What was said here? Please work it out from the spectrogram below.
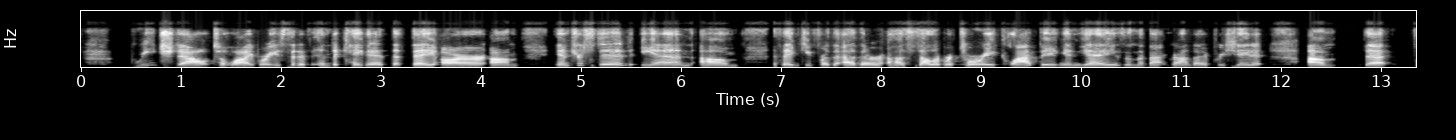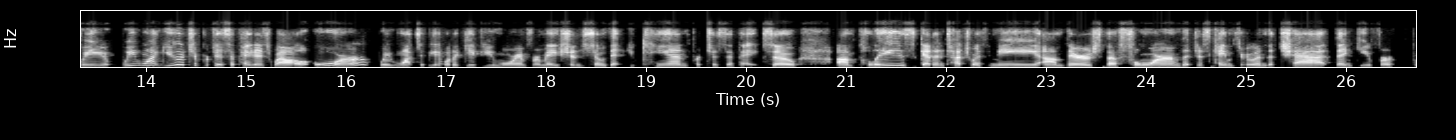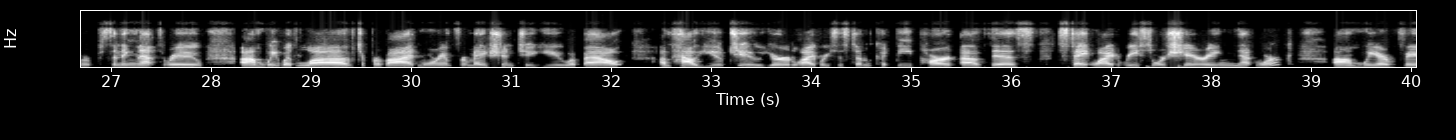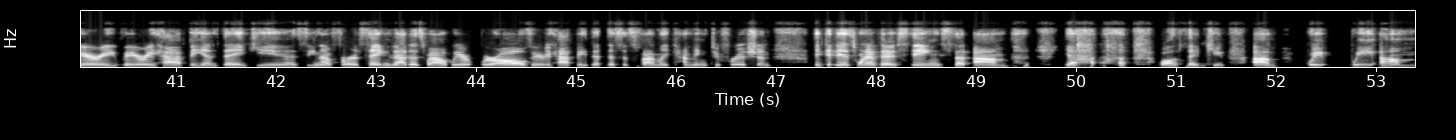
reached out to libraries that have indicated that they are um, interested in, um, thank you for the other uh, celebratory clapping and yays in the background, I appreciate it, um, that we, we want you to participate as well, or we want to be able to give you more information so that you can participate. So um, please get in touch with me. Um, there's the form that just came through in the chat. Thank you for, for sending that through. Um, we would love to provide more information to you about um, how you too, your library system could be part of this statewide resource sharing network. Um, we are very, very happy and thank you, Zena, for saying that as well. We're, we're all very happy that this is finally coming to fruition. I think it is one of those things that, um, yeah, well, thank you. Um, we, we, um,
